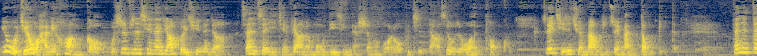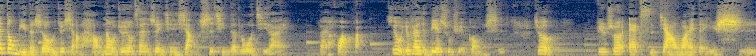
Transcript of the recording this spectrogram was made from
因为我觉得我还没晃够，我是不是现在就要回去那种三十岁以前非常有目的性的生活了？我不知道，所以我说我很痛苦，所以其实全班我是最慢动笔的，但是在动笔的时候，我就想，好，那我就用三十岁以前想事情的逻辑来来画吧。所以我就开始列数学公式，就比如说 x 加 y 等于十，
